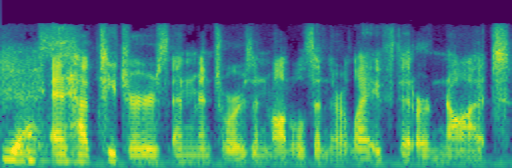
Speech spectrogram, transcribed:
yes. and have teachers and mentors and models in their life that are not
